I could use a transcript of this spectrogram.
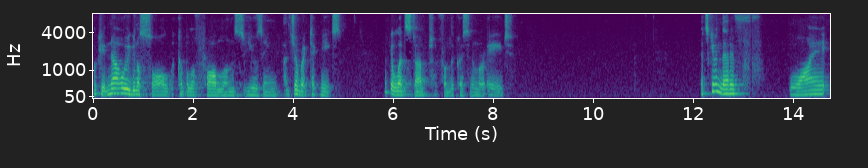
Okay, now we're gonna solve a couple of problems using algebraic techniques. Okay, let's start from the question number eight. It's given that if y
